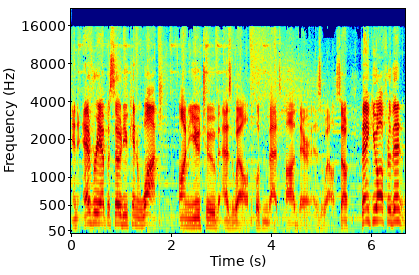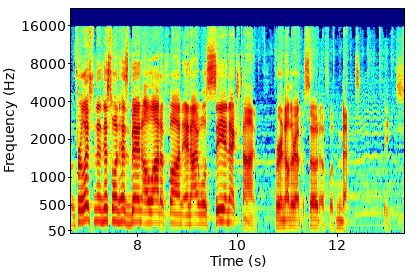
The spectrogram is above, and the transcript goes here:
and every episode you can watch on YouTube as well. Flippin' Bats Pod there as well. So thank you all for, for listening. This one has been a lot of fun, and I will see you next time for another episode of Flippin' Bats. Peace.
